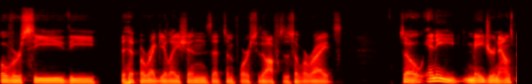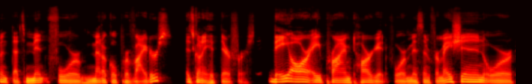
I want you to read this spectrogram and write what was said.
oversee the the HIPAA regulations that's enforced through the Office of Civil Rights. So any major announcement that's meant for medical providers is going to hit there first. They are a prime target for misinformation or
